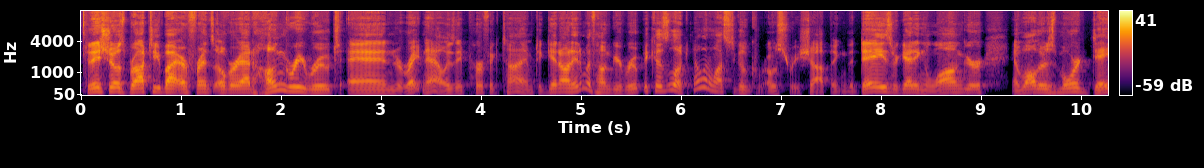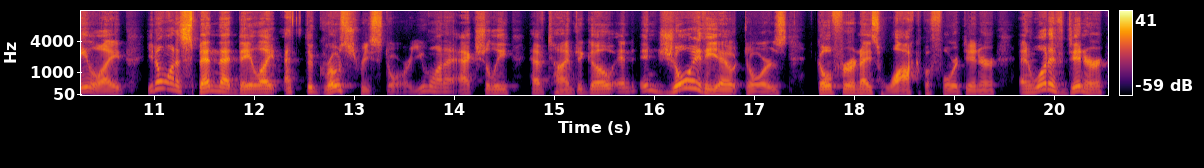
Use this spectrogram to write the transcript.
Today's show is brought to you by our friends over at Hungry Root. And right now is a perfect time to get on in with Hungry Root because look, no one wants to go grocery shopping. The days are getting longer. And while there's more daylight, you don't want to spend that daylight at the grocery store. You want to actually have time to go and enjoy the outdoors go for a nice walk before dinner. And what if dinner,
